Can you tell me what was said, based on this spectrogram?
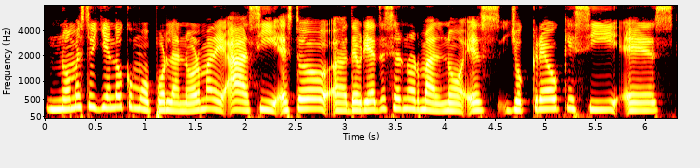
No me estoy yendo como por la norma de, ah, sí, esto ah, debería de ser normal. No, es, yo creo que sí es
